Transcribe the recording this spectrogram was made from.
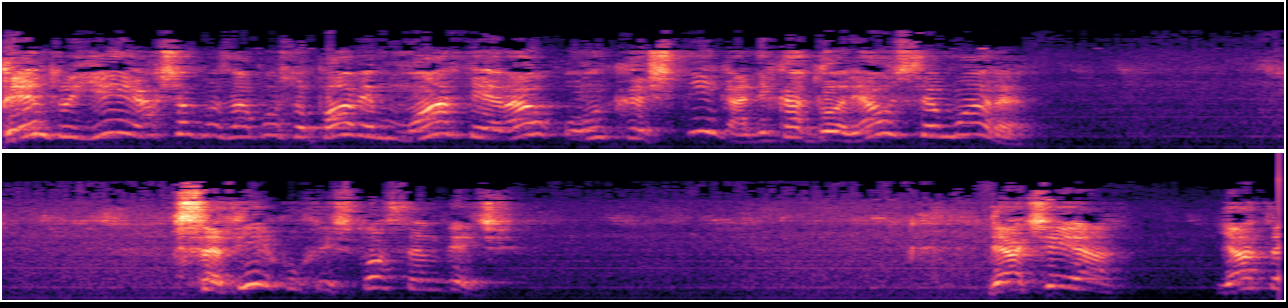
Pentru ei, așa cum s-a Apostol Pavel, moartea era un câștig, adică doreau să moară. Să fie cu Hristos în veci. De aceea, iată,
